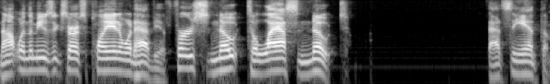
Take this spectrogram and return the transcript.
not when the music starts playing and what have you. First note to last note. That's the anthem.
